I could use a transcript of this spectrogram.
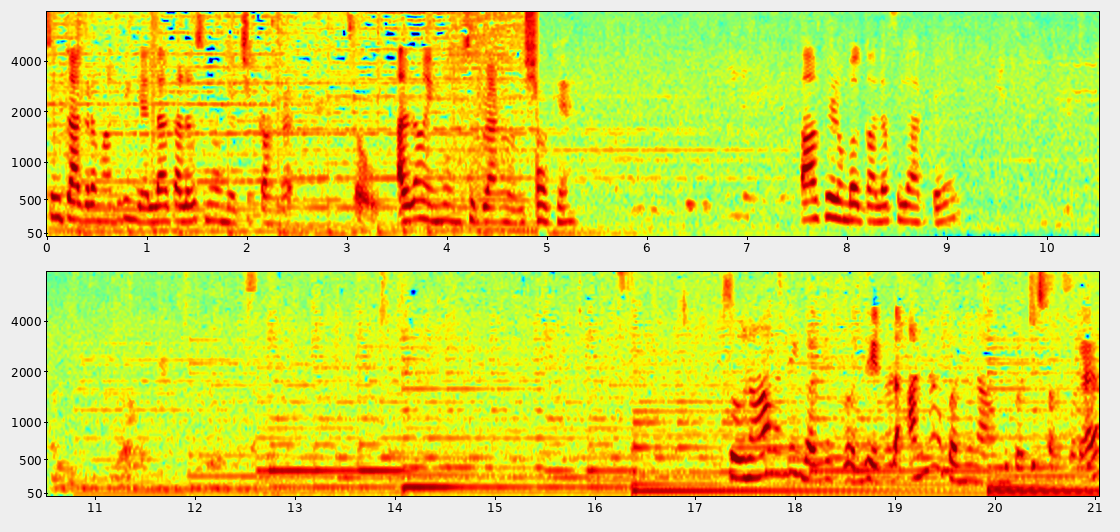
சூட் ஆகுற மாதிரி இங்க எல்லா கலர்ஸுமே வந்து வச்சிருக்காங்க. ஸோ அதுதான் இன்னும் சூப்பரான ஒரு விஷயம். ஓகே பார்க்கவே ரொம்ப கலர்ஃபுல்லா இருக்கு. ஸோ நான் வந்து இங்க வந்து இப்ப வந்து என்னோட அண்ணாவுக்கு வந்து நான் வந்து பர்ச்சேஸ் பண்ண போறேன்.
